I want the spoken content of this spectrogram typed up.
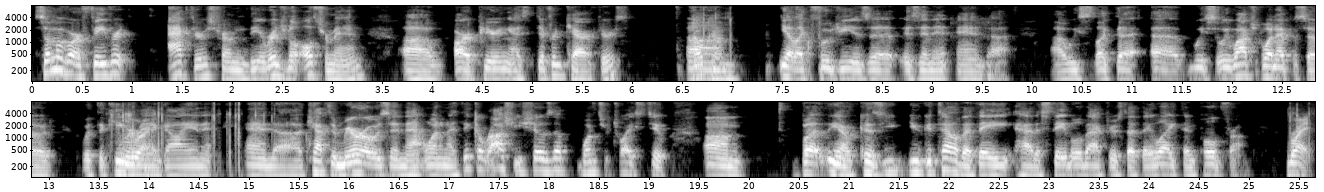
some of our favorite actors from the original Ultraman uh, are appearing as different characters. Okay. Um, yeah, like Fuji is a, is in it, and uh, uh, we like that. Uh, we so we watched one episode with the Kima Man Right. guy in it, and uh, Captain Miro is in that one, and I think Arashi shows up once or twice too. Um, but you know, because you you could tell that they had a stable of actors that they liked and pulled from. Right,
